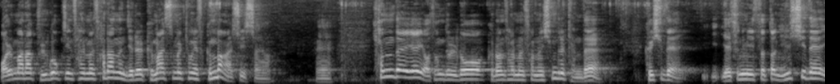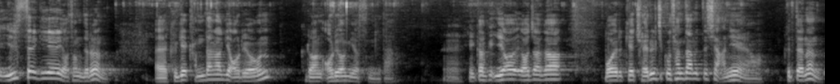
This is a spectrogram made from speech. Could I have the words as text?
얼마나 굴곡진 삶을 살았는지를 그 말씀을 통해서 금방 알 수 있어요. 예. 현대의 여성들도 그런 삶을 살면 힘들 텐데 그 시대 예수님이 있었던 1시대 1세기의 여성들은 예, 그게 감당하기 어려운 그런 어려움이었습니다. 예, 그러니까 그이 여- 여자가 뭐 이렇게 죄를 짓고 산다는 뜻이 아니에요. 그때는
